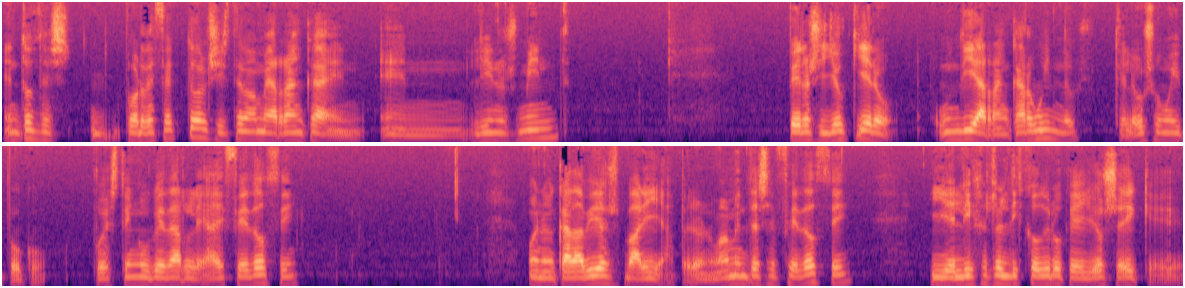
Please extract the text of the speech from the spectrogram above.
Entonces, por defecto el sistema me arranca en, Linux Mint, pero si yo quiero un día arrancar Windows, que lo uso muy poco, pues tengo que darle a F12. Bueno, en cada BIOS varía, pero normalmente es F12 y eliges el disco duro que yo sé que,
